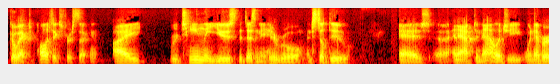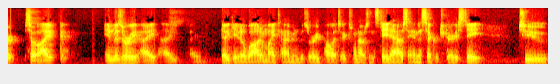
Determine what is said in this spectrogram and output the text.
go back to politics for a second. I routinely use the designated hitter rule, and still do, as uh, an apt analogy whenever. So I, in Missouri, I, I, I dedicated a lot of my time in Missouri politics when I was in the state house and as Secretary of State to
